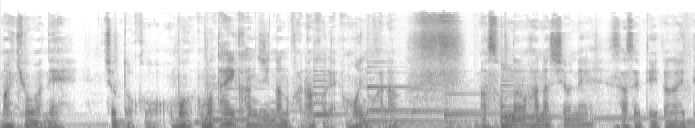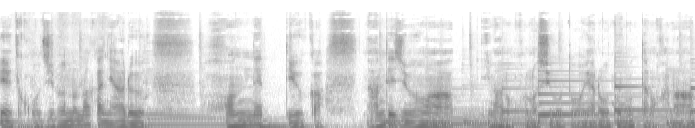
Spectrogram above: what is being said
まあ今日はねちょっとこう重たい感じなのかなこれ。重いのかな？まあそんなお話をねさせていただいてこう自分の中にある本音っていうか何で自分は今のこの仕事をやろうと思ったのかなっ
